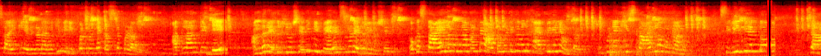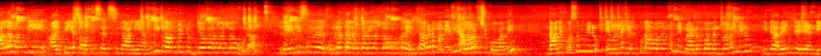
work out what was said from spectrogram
స్థాయికి ఎదగడానికి మీరు ఇప్పటి నుండే కష్టపడాలి. అట్లాంటి డే అందరూ ఎదురు చూసేది మీ పేరెంట్స్ కూడా ఎదురు చూసేది. ఒక స్థాయిలో ఉన్నామంటే ఆటోమేటిక్గా వాళ్ళు హ్యాపీగానే ఉంటారు. ఇప్పుడు నేను ఈ స్థాయిలో ఉన్నాను. సివిలియన్తో చాలా మంది ఐపీఎస్ ఆఫీసర్స్ కానీ అన్ని గవర్నమెంట్ ఉద్యోగాలలో కూడా లేడీస్ ఉన్నత రంగాలలో కూడా ఎంత అవ్వడం అనేది అలవర్చుకోవాలి. దానికోసం మీరు ఏమైనా హెల్ప్ కావాలన్నా మీ మేడం వాళ్ళ ద్వారా మీరు ఇది అరేంజ్ చేయండి.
